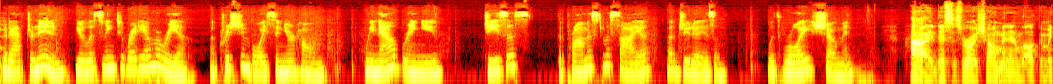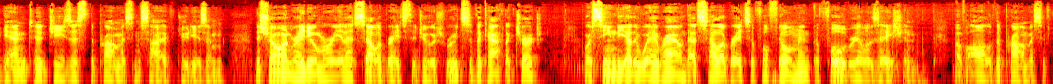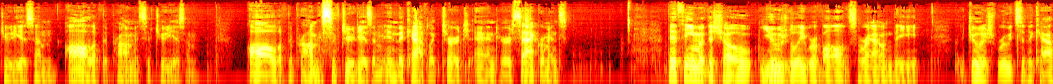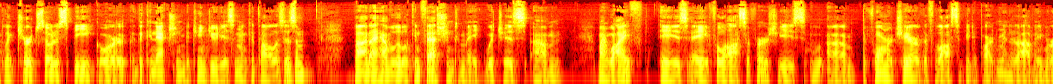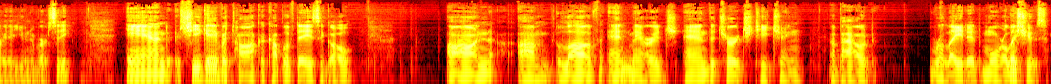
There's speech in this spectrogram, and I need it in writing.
Good afternoon. You're listening to Radio Maria, a Christian voice in your home. We now bring you Jesus, the Promised Messiah of Judaism, with Roy Schoeman. Hi, this is Roy Schoeman, and welcome again to Jesus, the Promised Messiah of Judaism, the show on Radio Maria that celebrates the Jewish roots of the Catholic Church, or seen the other way around, that celebrates the fulfillment, the full realization of all of the promise of Judaism, all of the promise of Judaism, all of the promise of Judaism in the Catholic Church and her sacraments. The theme of the show usually revolves around the Jewish roots of the Catholic Church, so to speak, or the connection between Judaism and Catholicism. But I have a little confession to make, which is um, my wife is a philosopher. She's uh, the former chair of the philosophy department at Ave Maria University. And she gave a talk a couple of days ago on um, love and marriage and the church teaching about related moral issues.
